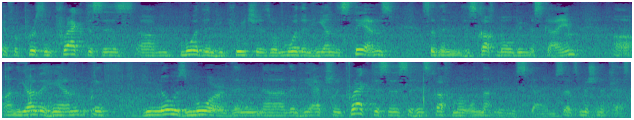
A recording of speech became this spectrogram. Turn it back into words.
if a person practices um, more than he preaches or more than he understands, so then his chachma will be miskayim. Uh, on the other hand, if he knows more than uh, than he actually practices, so his chachma will not be miskayim. So that's Mishnah test.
